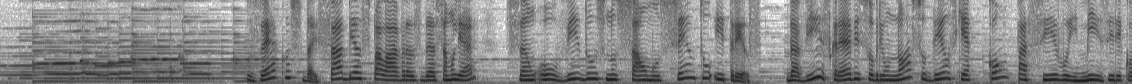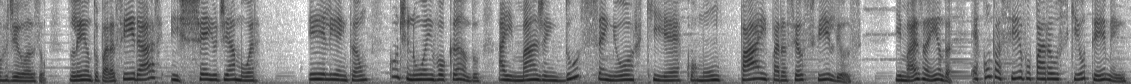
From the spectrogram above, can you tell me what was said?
Os ecos das sábias palavras dessa mulher são ouvidos no Salmo 103. Davi escreve sobre o nosso Deus que é compassivo e misericordioso, lento para se irar e cheio de amor. Ele então continua invocando a imagem do Senhor que é como um pai para seus filhos. E mais ainda, é compassivo para os que o temem.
